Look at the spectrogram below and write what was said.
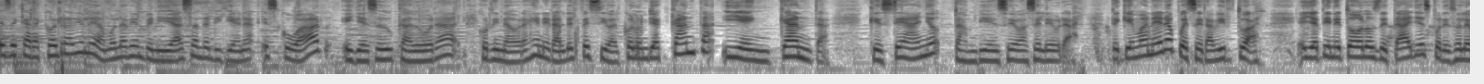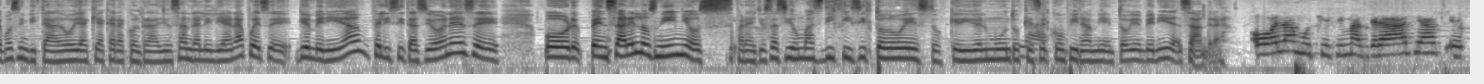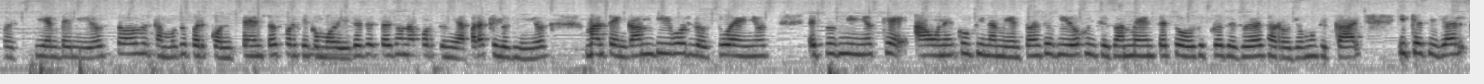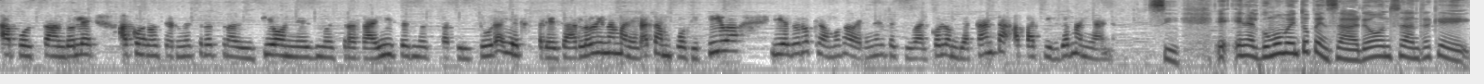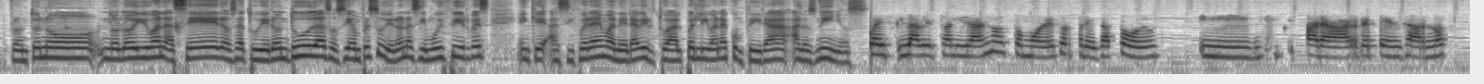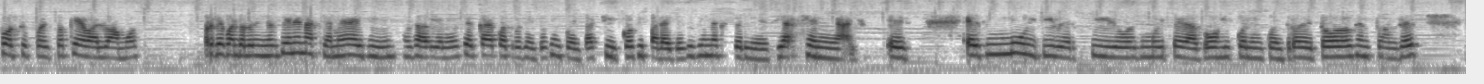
desde Caracol Radio le damos la bienvenida a Sandra Liliana Escobar. Ella es educadora, coordinadora general del Festival Colombia Canta y Encanta, que este año también se va a celebrar. ¿De qué manera? Pues será virtual. Ella tiene todos los detalles, por eso le hemos invitado hoy aquí a Caracol Radio. Sandra Liliana, pues eh, bienvenida, felicitaciones eh, por pensar en los niños. Para ellos ha sido más difícil todo esto que vive el mundo, que es el confinamiento. Bienvenida, Sandra. Hola, muchísimas gracias. Eh, pues bienvenidos todos. Estamos súper contentos porque como dices, esta es una oportunidad para que los niños mantengan vivos los sueños. Estos niños que aún en confinamiento han seguido juiciosamente todo su proceso de desarrollo musical y que siguen apostándole a conocer nuestras tradiciones, nuestras raíces, nuestra cultura y expresarlo de una manera tan positiva. Y eso es lo que vamos a ver en el Festival Colombia Canta a partir de mañana. Sí, e, en algún momento pensaron, Sandra, que pronto no, no lo iban a hacer, o sea, tuvieron dudas o siempre estuvieron así muy firmes en que así fuera de manera virtual, pues le iban a cumplir a, a los niños. Pues la virtualidad nos tomó de sorpresa a todos y para repensarnos, por supuesto que evaluamos porque cuando los niños vienen aquí a Medellín, o sea, vienen cerca de 450 chicos y para ellos es una experiencia genial. Es es muy divertido, es muy pedagógico el encuentro de todos, entonces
